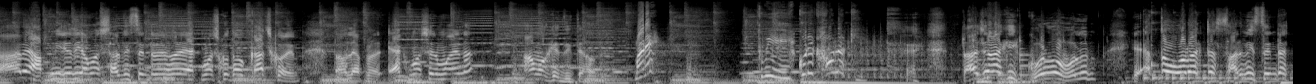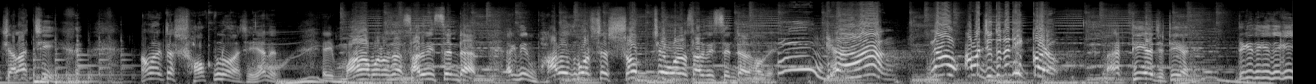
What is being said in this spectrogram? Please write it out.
আরে আপনি যদি আমার সার্ভিস সেন্টারে হয়ে এক মাস কোথাও কাজ করেন তাহলে আপনার এক মাসের মায়না আমাকে দিতে হবে। মানে? তুমি এই করে খাও নাকি? তাছাড়া কি করব বলুন? এত বড় একটা সার্ভিস সেন্টার চালাচ্ছি। আমার একটা স্বপ্ন আছে জানেন? এই মা মনসা সার্ভিস সেন্টার একদিন ভারতবর্ষের সবচেয়ে বড় সার্ভিস সেন্টার হবে। নাও আমার জুতোটা ঠিক করো। ঠিক আছে ঠিক আছে। দেখি দেখি দেখি।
